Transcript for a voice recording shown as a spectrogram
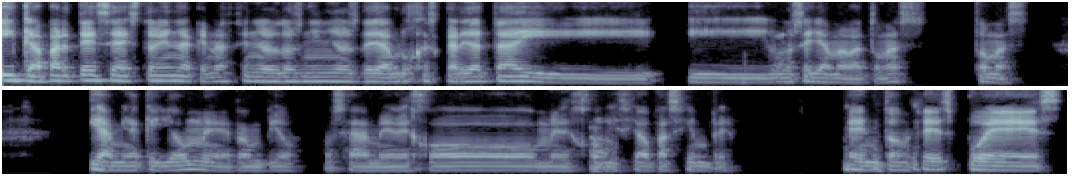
y que aparte esa historia en la que nacen los dos niños de la bruja escarlata y, y uno se llamaba Tomás. Tomás. Y a mí aquello me rompió. O sea, me dejó, me dejó viciado para siempre. Entonces, pues,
